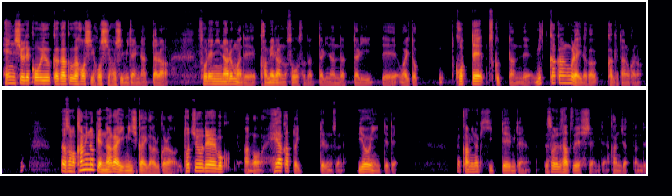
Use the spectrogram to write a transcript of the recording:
編集でこういう画角が欲しい欲しい欲しいみたいになったら、それになるまでカメラの操作だったりなんだったりで割と凝って作ったんで3日間ぐらいだからかけたのかな。だからその髪の毛長い短いがあるから途中で僕あのヘアカット行ってるんですよね。美容院行ってて。髪の毛切ってみたいな。でそれで撮影してみたいな感じやったんで。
